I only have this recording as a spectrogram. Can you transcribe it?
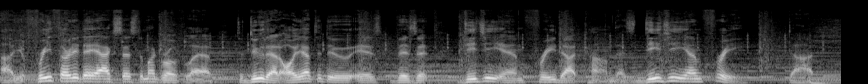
uh, your free 30 day access to my Growth Lab. To do that, all you have to do is visit dgmfree.com. That's dgmfree.com.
